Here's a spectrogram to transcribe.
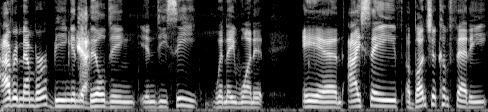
I remember being in the building in DC when they won it, and I saved a bunch of confetti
